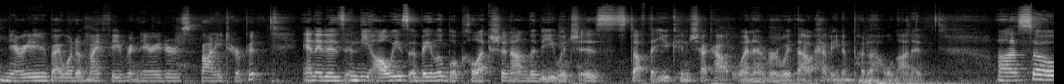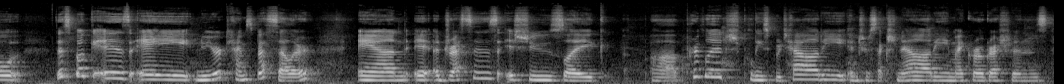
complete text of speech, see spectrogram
narrated by one of my favorite narrators, Bahni Turpin, and it is in the always available collection on Libby, which is stuff that you can check out whenever without having to put a hold on it. Uh, so, this book is a New York Times bestseller, and it addresses issues like uh, privilege, police brutality, intersectionality, microaggressions,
